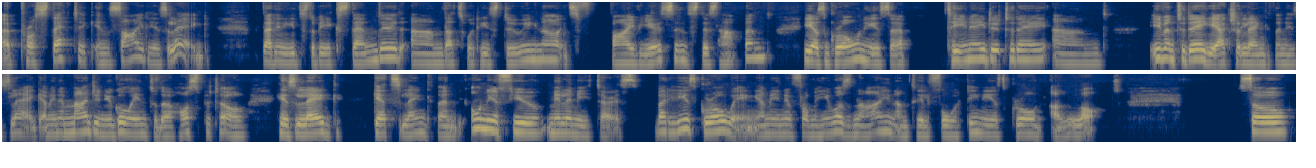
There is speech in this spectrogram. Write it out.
a prosthetic inside his leg that it needs to be extended and that's what he's doing now. It's five years since this happened. He has grown he's a teenager today and even today he actually lengthened his leg i mean imagine you go into the hospital his leg gets lengthened only a few millimeters but he's growing i mean from he was 9 until 14 he has grown a lot so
